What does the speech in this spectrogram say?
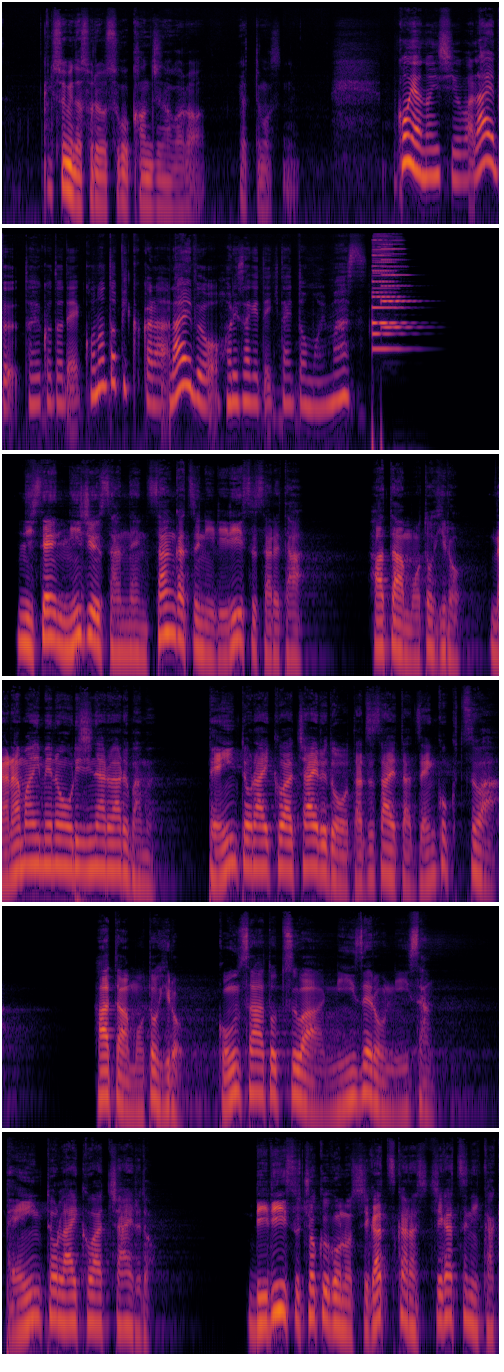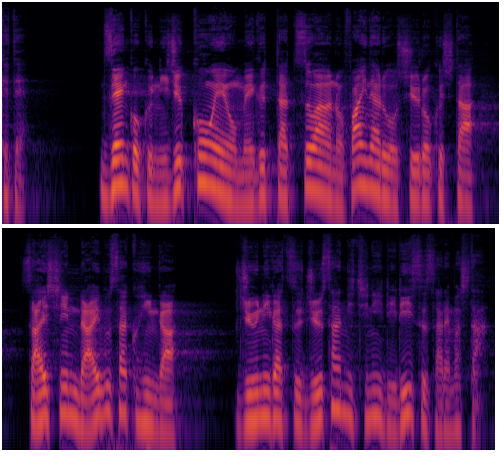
そういう意味ではそれをすごい感じながらやってますね。今夜のイシューはライブということでこのトピックからライブを掘り下げていきたいと思います。2023年3月にリリースされた畑基博7枚目のオリジナルアルバム「Paint Like a Child」を携えた全国ツアー。畑基博コンサートツアー2023 Paint Like a Child リリース直後の4月から7月にかけて全国20公演を巡ったツアーのファイナルを収録した最新ライブ作品が12月13日にリリースされました。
